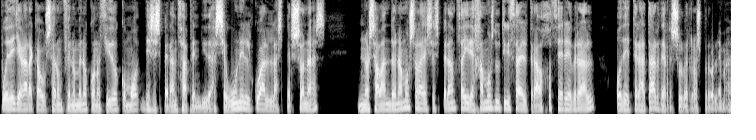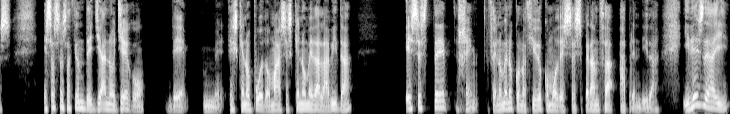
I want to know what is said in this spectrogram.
puede llegar a causar un fenómeno conocido como desesperanza aprendida, según el cual las personas nos abandonamos a la desesperanza y dejamos de utilizar el trabajo cerebral o de tratar de resolver los problemas. Esa sensación de ya no llego, de es que no puedo más, es que no me da la vida, es este fenómeno conocido como desesperanza aprendida. Y desde ahí,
